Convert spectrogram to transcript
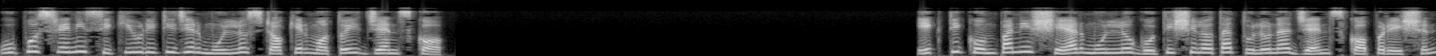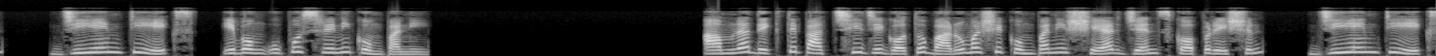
উপশ্রেণী সিকিউরিটিজের মূল্য স্টকের মতোই জেন্সকপ একটি কোম্পানির শেয়ার মূল্য গতিশীলতা তুলনা জেন্স কর্পোরেশন জিএনটিএক্স এবং উপশ্রেণী কোম্পানি। আমরা দেখতে পাচ্ছি যে গত বারো মাসে কোম্পানির শেয়ার জেন্স কর্পোরেশন জিএনটিএক্স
